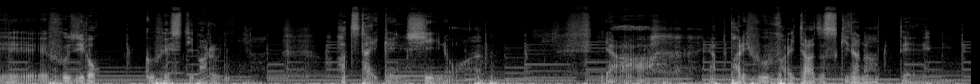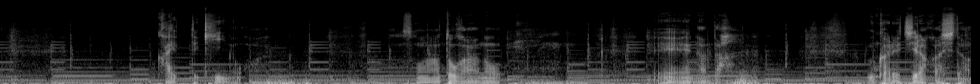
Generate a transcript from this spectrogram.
えー、フジロックフェスティバルに初体験 C のいややっぱりフーファイターズ好きだなって。帰ってキーの。その後があのえー、なんだ。浮かれ散らかした。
